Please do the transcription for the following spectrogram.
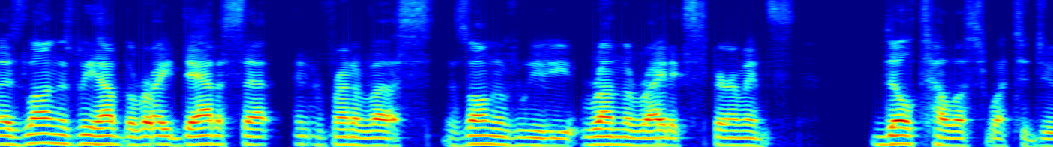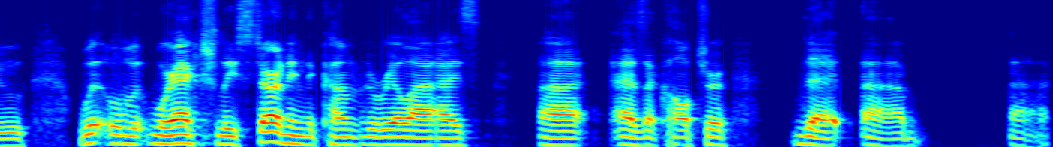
as long as we have the right data set in front of us, as long as we run the right experiments, they'll tell us what to do. We're actually starting to come to realize uh, as a culture that uh, uh,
